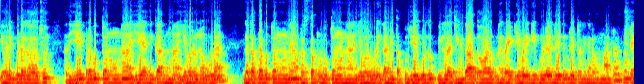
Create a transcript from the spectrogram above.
ఎవరికి కూడా కావచ్చు. అది ఏ ప్రభుత్వం ఉన్నా ఏ అధికారం ఉన్నా ఎవరున్నా కూడా గత ప్రభుత్వం ఉన్నా ప్రస్తుత ప్రభుత్వం ఉన్నా ఎవరు కూడా ఇలాంటి తప్పు చేయకూడదు. పిల్లల జీవితాలతో ఆడుకునే రైట్ ఎవరికి కూడా లేదు. లిటరల్గా కనుక మాట్లాడుకుంటే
